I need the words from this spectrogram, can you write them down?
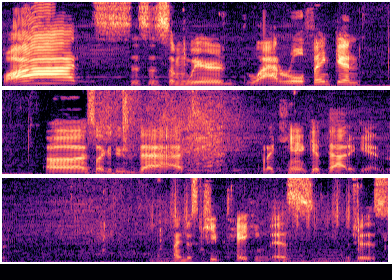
What? This is some weird lateral thinking. Uh, so I could do that, but I can't get that again. I can just keep taking this, which is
